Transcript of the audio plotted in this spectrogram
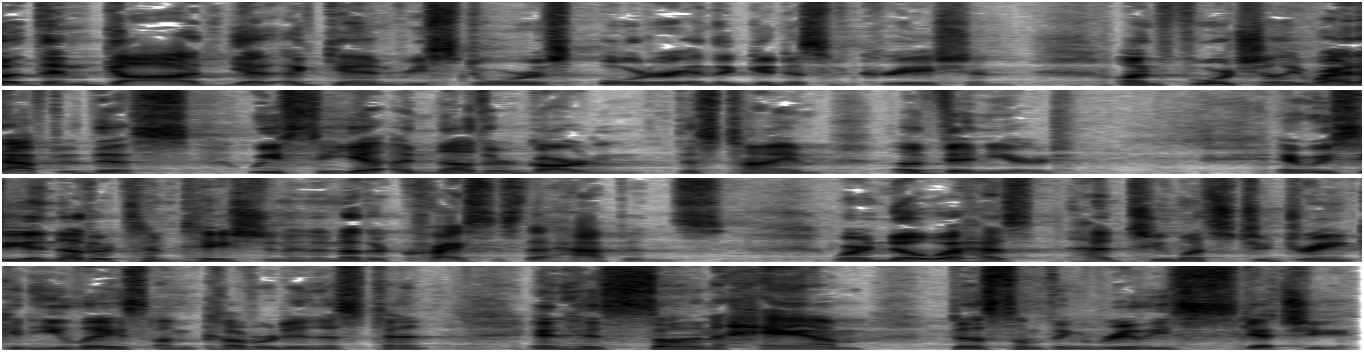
but then God yet again restores order and the goodness of creation. Unfortunately, right after this, we see yet another garden, this time a vineyard. And we see another temptation and another crisis that happens where Noah has had too much to drink and he lays uncovered in his tent, and his son Ham does something really sketchy.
